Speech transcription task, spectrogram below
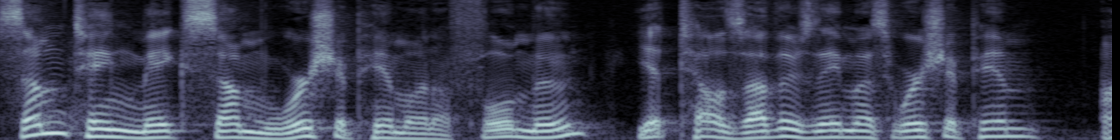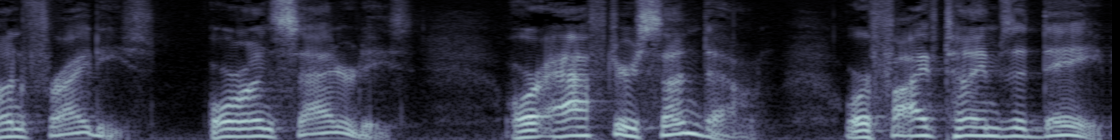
Something makes some worship him on a full moon, yet tells others they must worship him on Fridays, or on Saturdays, or after sundown, or five times a day,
